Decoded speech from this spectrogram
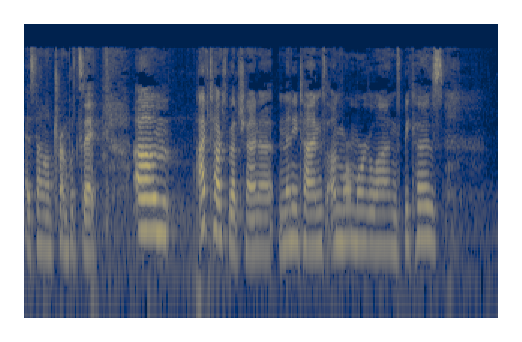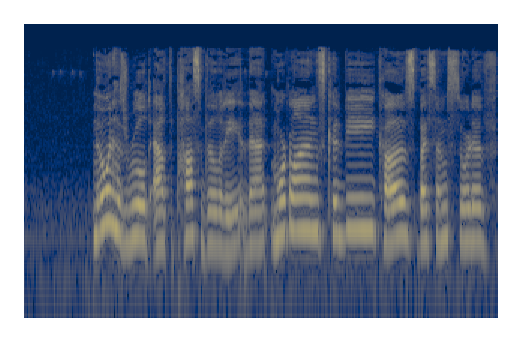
as Donald Trump would say. Um, I've talked about China many times on More Morgellons because no one has ruled out the possibility that Morgellons could be caused by some sort of,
